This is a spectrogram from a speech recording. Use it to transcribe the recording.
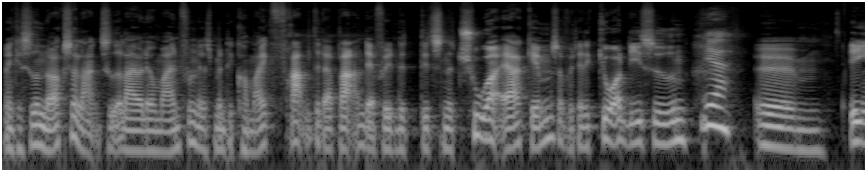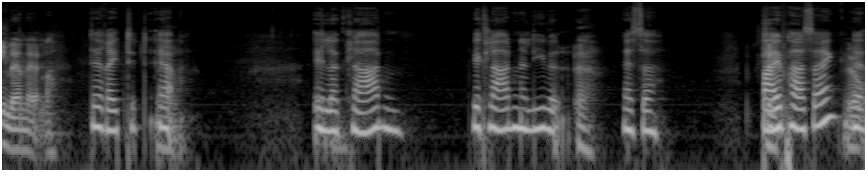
Man kan sidde nok så lang tid og lege og lave mindfulness, men det kommer ikke frem, det der barn der, fordi det, dets natur er at gemme sig, for det har det gjort lige siden ja, øh, en eller anden alder. det er rigtigt, ja. Ja. Eller klare den. Jeg klarer den alligevel. Ja. Altså, Klem- bypasser, ikke? Jo. Ja,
